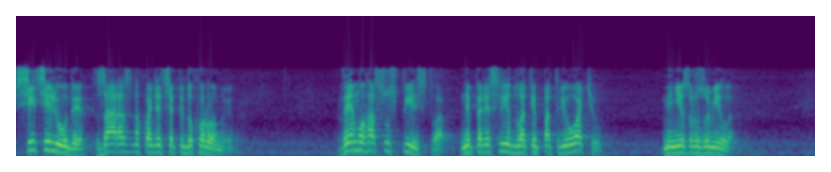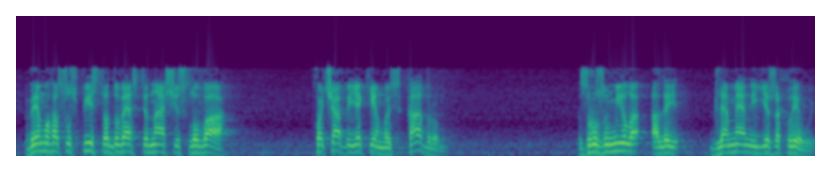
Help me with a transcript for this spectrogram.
Всі ці люди зараз знаходяться під охороною. Вимога суспільства не переслідувати патріотів мені зрозуміла. Вимога суспільства довести наші слова хоча б якимось кадром зрозуміла, але для мене є жахливою.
